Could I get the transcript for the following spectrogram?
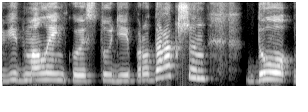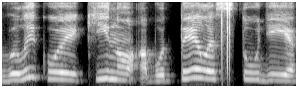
від маленької студії продакшн до великої кіно або телестудії,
